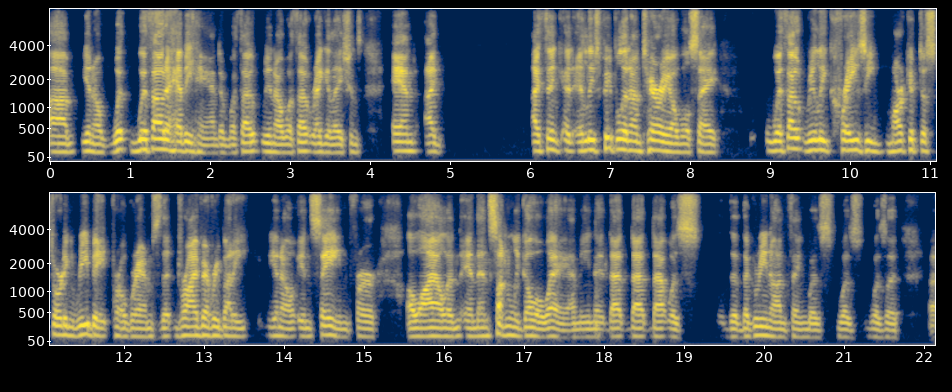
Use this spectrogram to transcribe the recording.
um, you know, with, without a heavy hand and without, you know, without regulations. And I, I think at, at least people in Ontario will say, without really crazy market distorting rebate programs that drive everybody, you know, insane for a while and, and then suddenly go away. I mean, that, that, that was the, the GreenON thing was, was, was a, a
